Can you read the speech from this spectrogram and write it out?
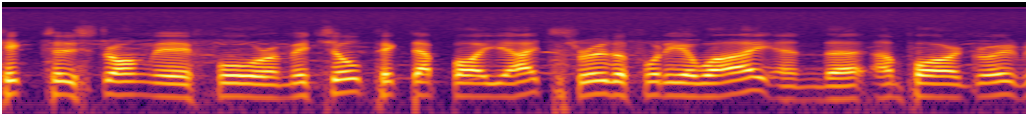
Kick too strong there for Mitchell. Picked up by Yates. Threw the footy away. And uh, umpire agreed.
